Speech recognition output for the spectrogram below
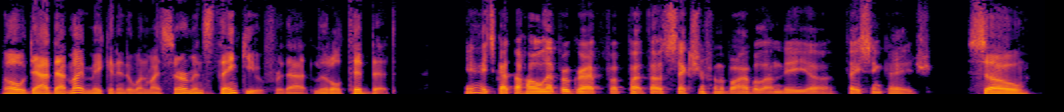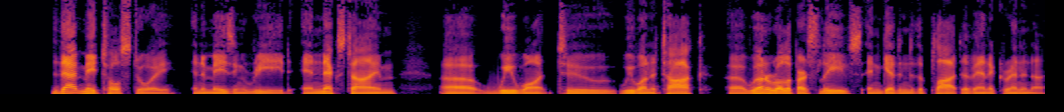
Oh, Dad, that might make it into one of my sermons. Thank you for that little tidbit. Yeah, he's got the whole epigraph, uh, the section from the Bible on the uh, facing page. So that made Tolstoy an amazing read. And next time uh, we want to we want to talk uh, we want to roll up our sleeves and get into the plot of Anna Karenina.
